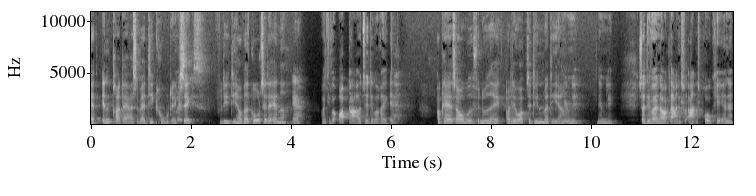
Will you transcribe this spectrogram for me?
at ændre deres værdikodex, ikke? Fordi de har jo været gode til det andet. Ja, og de var opdraget til, at det var rigtigt. Ja. Og kan jeg så overhovedet finde ud af at leve op til dine værdier? Nemlig, nemlig. Så det var nok angst, angstprovokerende,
